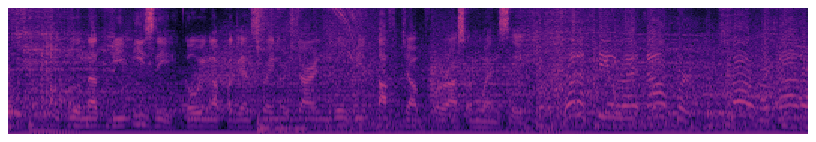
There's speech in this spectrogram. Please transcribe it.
It will not be easy going up against Rain or Shine. It will be a tough job for us on Wednesday. What a steal right now for Sol Mercado.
